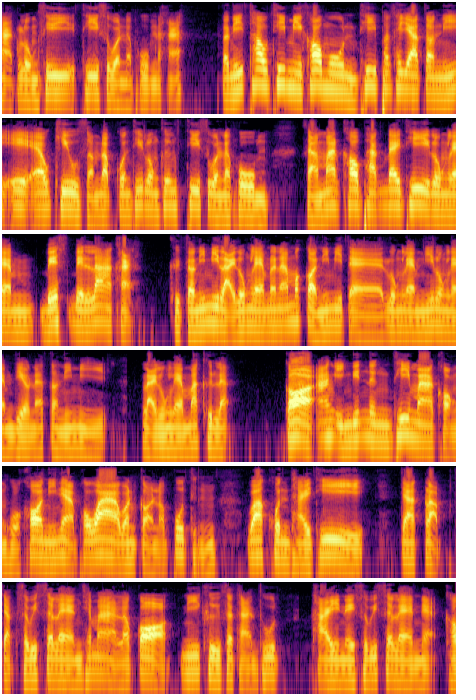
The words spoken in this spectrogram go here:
หากลงที่ที่สุวรรณภูมินะคะตอนนี้เท่าที่มีข้อมูลที่พัทยาตอนนี้ ALQ สำหรับคนที่ลงเครื่องที่สุวรรณภูมิ สามารถเข้าพักได้ที่โรงแรมเบสเบลล่าค่ะ คือตอนนี้มีหลายโรงแรมแล้วนะ เมื่อก่อนนี้มีแต่โรงแรมนี้โรงแรมเดียวนะ ตอนนี้มีหลายโรงแรมมากขึ้นแล้ว ก็อ้างอิงนิดนึงที่มาของหัวข้อนี้เนี่ย เพราะว่าวันก่อนเราพูดถึงว่าคนไทยที่จะกลับจากสวิตเซอร์แลนด์ใช่ไหมแล้วก็นี่คือสถานทูต ไทยในสวิตเซอร์แลนด์เนี่ยเขา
